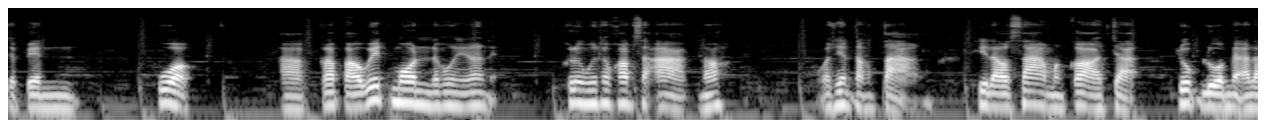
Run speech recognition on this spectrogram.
จะเป็นพวกกระเป๋าเวทมนต์อะไรพวกนี้เนาะเนี่ยเครื่องมือทำความสะอาดเนาะพวกไอเทมต่างๆ ที่เราสร้างมันก็จะรวบรวมในอัล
